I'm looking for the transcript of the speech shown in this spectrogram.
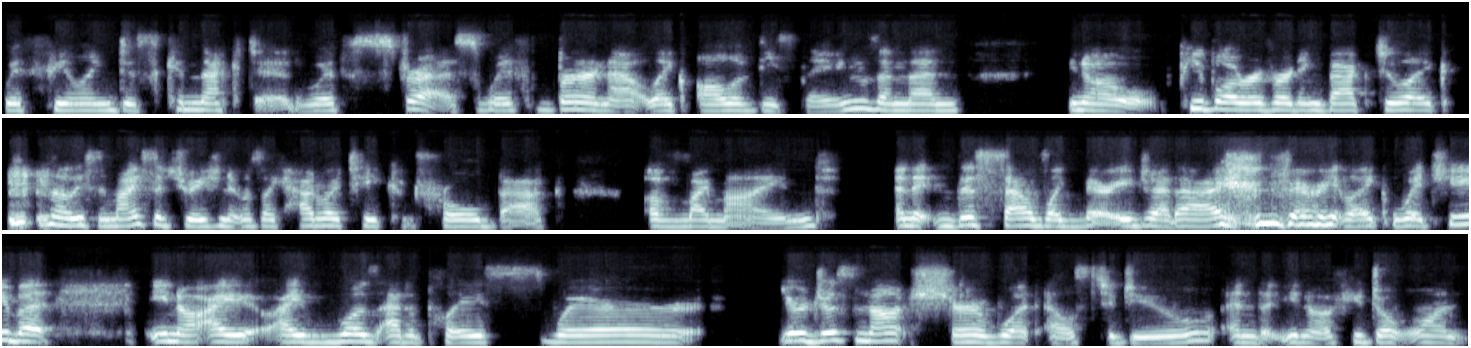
with feeling disconnected, with stress, with burnout, like all of these things. And then, you know, people are reverting back to like, at least in my situation, it was like, how do I take control back of my mind? And it, this sounds like very Jedi and very like witchy, but you know, I I was at a place where you're just not sure what else to do, and you know, if you don't want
